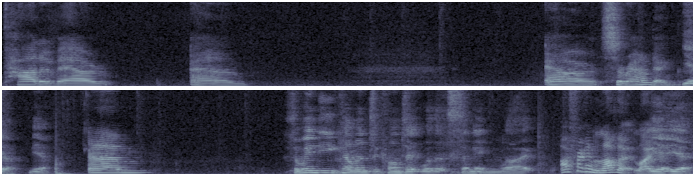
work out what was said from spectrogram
part of our, um, our surroundings. yeah, yeah. Um, So when do you come into contact with it singing? Like, I freaking love it. Like, yeah, yeah,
